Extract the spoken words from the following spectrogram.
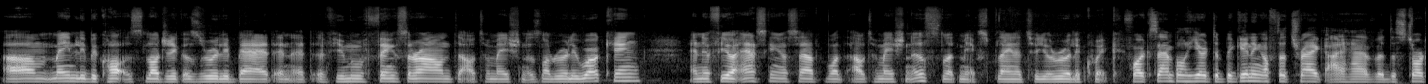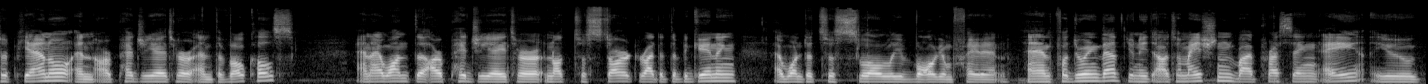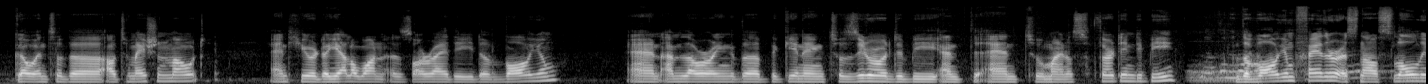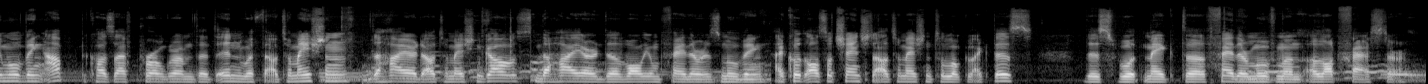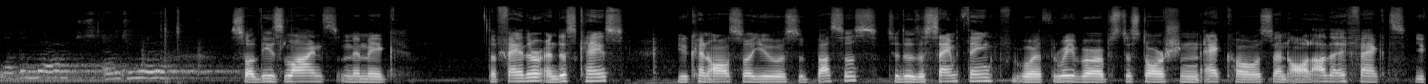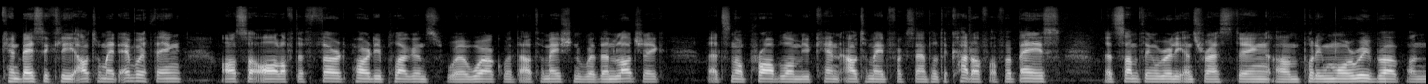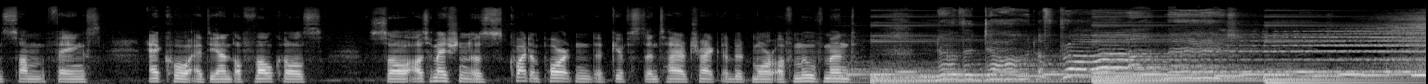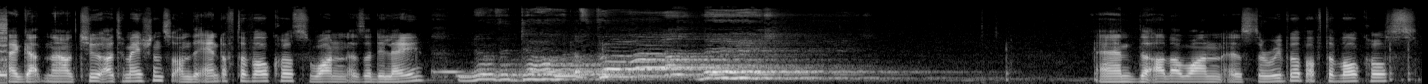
um, mainly because Logic is really bad in it. If you move things around, the automation is not really working. And if you're asking yourself what automation is, let me explain it to you really quick. For example, here at the beginning of the track I have a distorted piano, an arpeggiator and the vocals. And I want the arpeggiator not to start right at the beginning, I want it to slowly volume fade in. And for doing that you need automation by pressing A, you go into the automation mode. And here the yellow one is already the volume and I'm lowering the beginning to 0 dB and the end to minus 13 dB. The volume fader is now slowly moving up because I've programmed it in with the automation. The higher the automation goes, the higher the volume fader is moving. I could also change the automation to look like this. This would make the fader movement a lot faster. So these lines mimic the fader in this case you can also use buses to do the same thing with reverbs, distortion, echoes and all other effects. You can basically automate everything. Also all of the third-party plugins will work with automation within Logic. That's no problem. You can automate, for example, the cutoff of a bass. That's something really interesting. Um, putting more reverb on some things. Echo at the end of vocals. So automation is quite important, it gives the entire track a bit more of movement. Of I got now two automations on the end of the vocals, one is a delay. And the other one is the reverb of the vocals.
